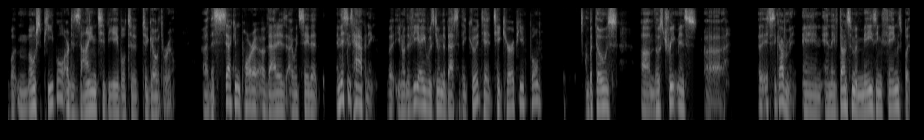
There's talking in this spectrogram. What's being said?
what most people are designed to be able to to go through uh, the second part of that is I would say that, and this is happening, but you know, the VA was doing the best that they could to take care of people, but those um, those treatments, uh, it's the government, and and they've done some amazing things, but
